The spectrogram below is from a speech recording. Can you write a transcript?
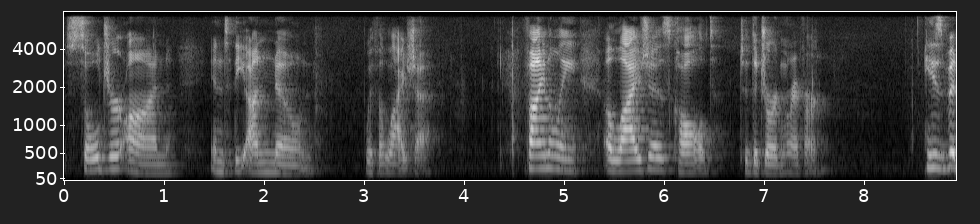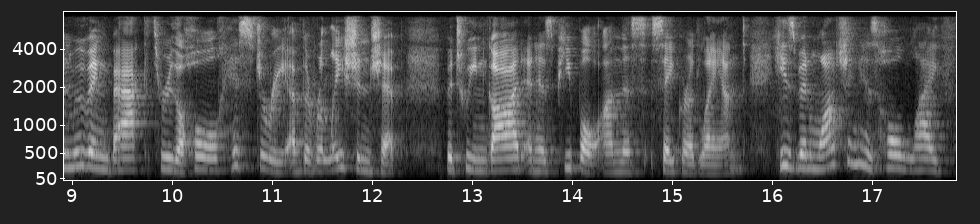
soldier on into the unknown with Elijah. Finally, Elijah is called to the Jordan River. He's been moving back through the whole history of the relationship between God and his people on this sacred land. He's been watching his whole life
